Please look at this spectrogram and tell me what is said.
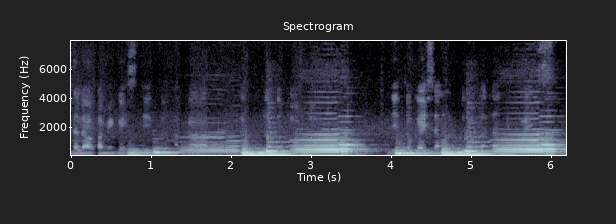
Dalawa kami guys dito. Naka natutulog. Dito guys ang tulugan namin guys.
